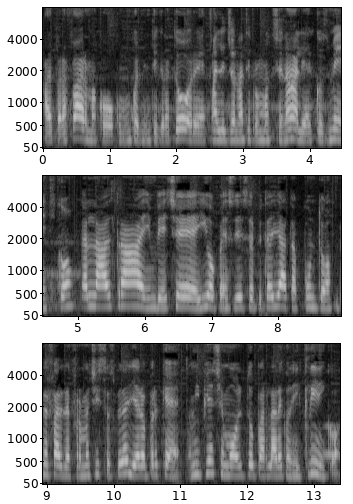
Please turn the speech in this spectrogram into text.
al parafarmaco, comunque all'integratore, alle giornate promozionali, al cosmetico. Dall'altra, invece, io penso di essere più tagliata appunto per fare il farmacista ospedaliero perché mi piace molto parlare con il clinico,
